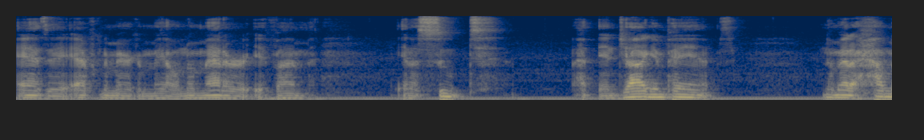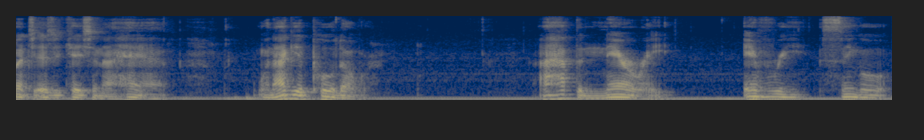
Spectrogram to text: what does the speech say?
as an African American male, no matter if I'm in a suit, in jogging pants, no matter how much education I have, when I get pulled over, I have to narrate every single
